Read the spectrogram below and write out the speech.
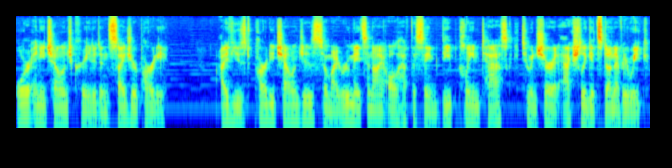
or any challenge created inside your party. I've used party challenges so my roommates and I all have the same deep clean task to ensure it actually gets done every week.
